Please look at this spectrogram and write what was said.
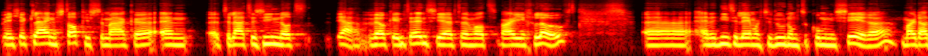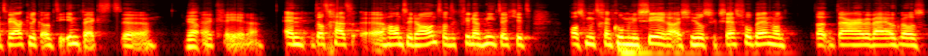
weet je, kleine stapjes te maken en uh, te laten zien dat, ja, welke intentie je hebt en wat, waar je gelooft. en het niet alleen maar te doen om te communiceren, maar daadwerkelijk ook die impact te ja. creëren. En dat gaat hand in hand, want ik vind ook niet dat je het pas moet gaan communiceren als je heel succesvol bent, want dat, daar hebben wij ook wel eens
